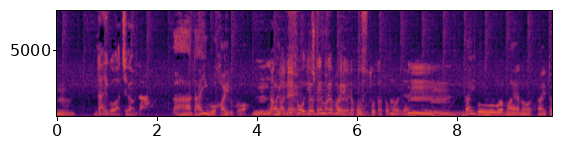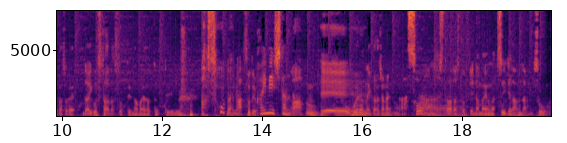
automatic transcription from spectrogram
うん。大悟は違うんだ。あー、大悟入るか。うん、なんかね。そう、いや、確かに全然入るよね。はいホストだと思うよね。う。うん大悟は前あの、あ、言ったかそれ。大悟スターダストっていう名前だったっていう。あ、そうなの？あ、そうだよ解明したんだ。あ、うん。へえ。覚えらんないからじゃないの？あ、そうなんだ。スターダストっていう名前がついてたんだ。そう。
